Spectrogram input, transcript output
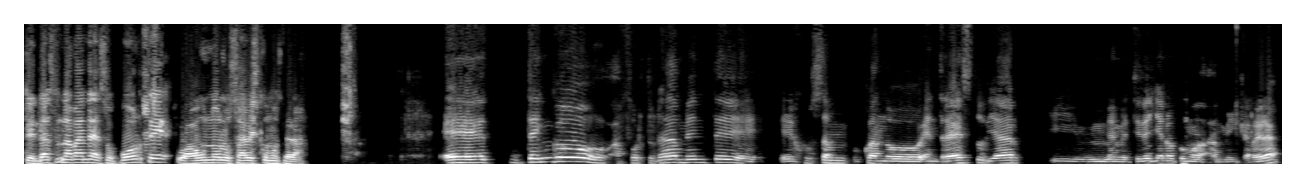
¿tendrás una banda de soporte o aún no lo sabes cómo será? Eh, tengo, afortunadamente, justo cuando entré a estudiar y me metí de lleno como a mi carrera,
